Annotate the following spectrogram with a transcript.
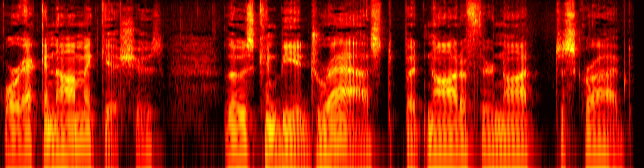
or economic issues. Those can be addressed, but not if they're not described.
